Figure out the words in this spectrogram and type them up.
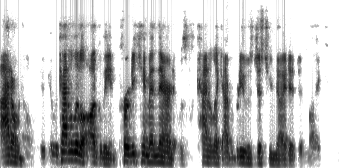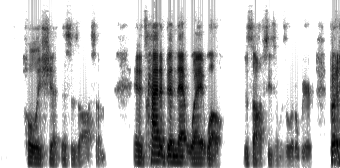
I don't know, it, it got a little ugly. And Purdy came in there and it was kind of like everybody was just united and like, holy shit, this is awesome. And it's kind of been that way. Well, this offseason was a little weird, but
